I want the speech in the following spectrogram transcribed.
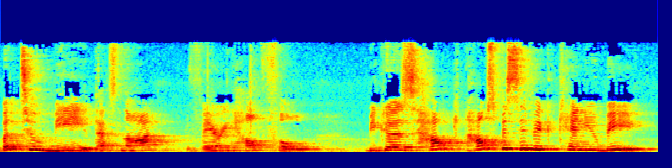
But to me, that's not very helpful because how, how specific can you be?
